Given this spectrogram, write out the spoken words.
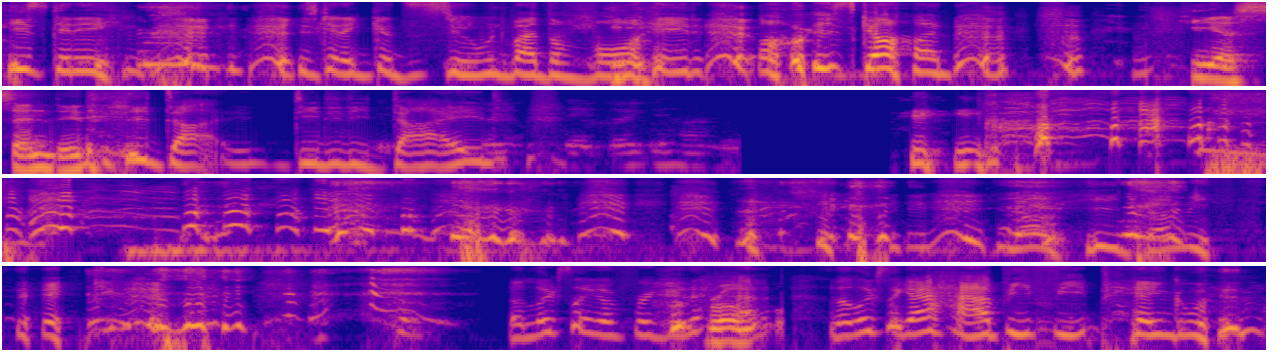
he's getting he's getting consumed by the void. Oh, he's gone. He ascended. He died. DDD died. Yo, he dummy thick. That looks like a freaking Bro. ha- that looks like a happy feet penguin.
